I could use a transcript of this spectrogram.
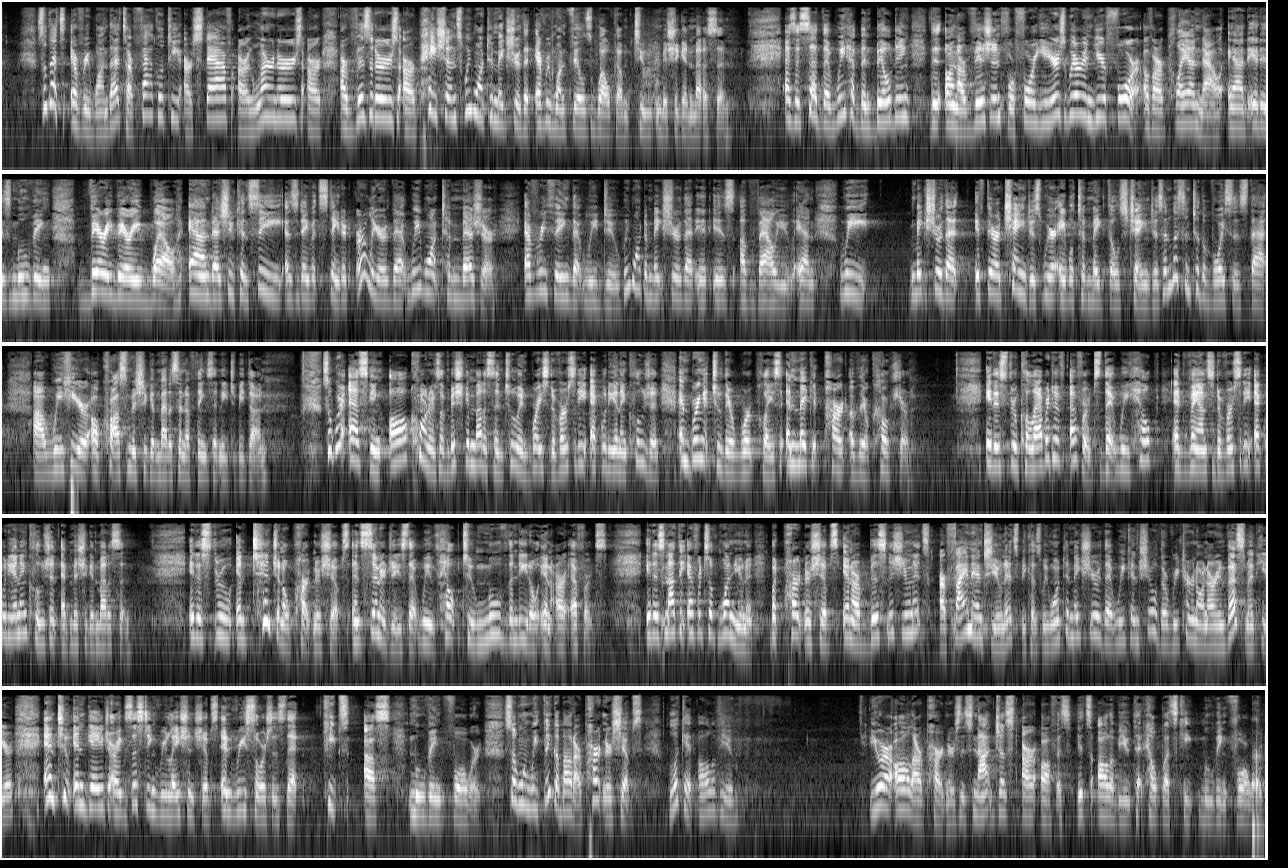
So that's everyone. That's our faculty, our staff, our learners, our, our visitors, our patients. We want to make sure that everyone feels welcome to Michigan medicine. As I said, that we have been building the, on our vision for four years. We're in year four of our plan now, and it is moving very, very well. And as you can see, as David stated earlier, that we want to measure everything that we do. We want to make sure that it is of value, and we make sure that if there are changes, we're able to make those changes and listen to the voices that uh, we hear across Michigan medicine of things that need to be done. So we're asking all corners of Michigan medicine to embrace diversity, equity, and inclusion and bring it to their workplace and make it part of their culture. It is through collaborative efforts that we help advance diversity, equity, and inclusion at Michigan Medicine. It is through intentional partnerships and synergies that we've helped to move the needle in our efforts. It is not the efforts of one unit, but partnerships in our business units, our finance units, because we want to make sure that we can show the return on our investment here, and to engage our existing relationships and resources that keeps us moving forward. So when we think about our partnerships, look at all of you. You are all our partners. It's not just our office, it's all of you that help us keep moving forward.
